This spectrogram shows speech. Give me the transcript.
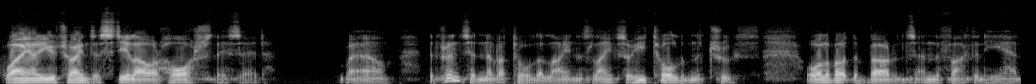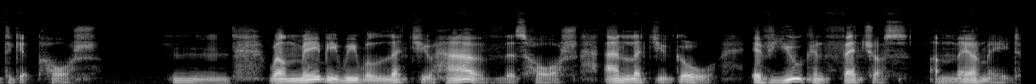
Why are you trying to steal our horse? they said. Well, the prince had never told a lie in his life, so he told them the truth, all about the birds and the fact that he had to get the horse. Hmm. Well, maybe we will let you have this horse and let you go if you can fetch us a mermaid.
